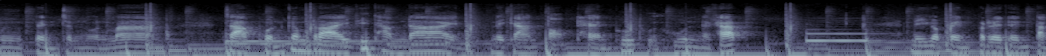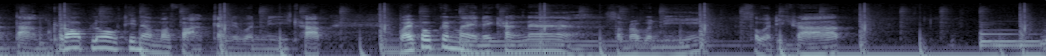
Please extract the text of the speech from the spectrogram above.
มือเป็นจำนวนมาก จากผลกำไรที่ทำได้ในการตอบแทนผู้ถือหุ้นนะครับ นี่ก็เป็นประเด็นต่างๆ รอบโลกที่นำมาฝากกันในวันนี้ครับ ไว้พบกันใหม่ในครั้งหน้าสำหรับวันนี้ สวัสดีครับ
